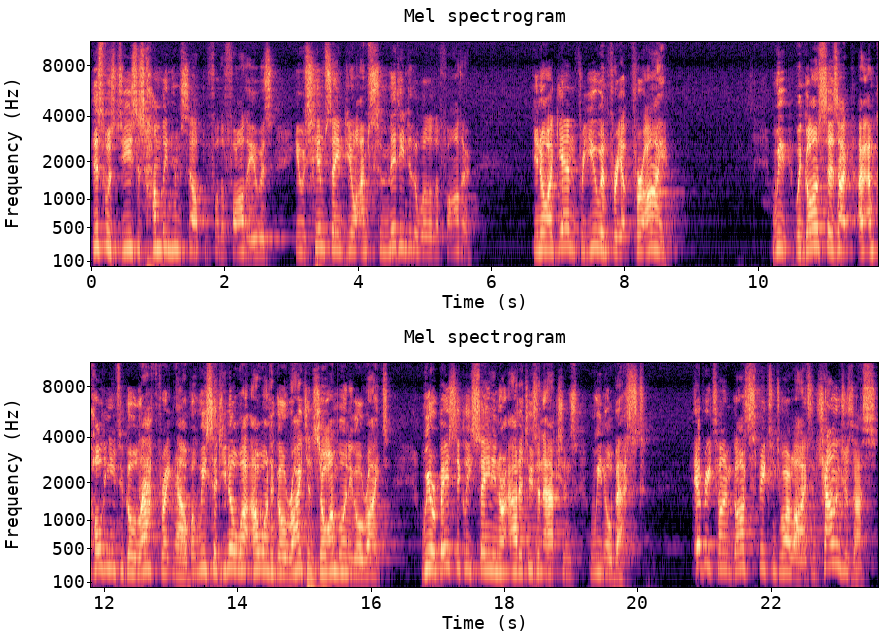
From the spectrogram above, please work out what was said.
This was Jesus humbling himself before the Father. It was, it was him saying, you know, I'm submitting to the will of the Father. You know, again, for you and for, for I. We, when God says, I, I, I'm calling you to go left right now, but we said, you know what? I want to go right, and so I'm going to go right. We are basically saying in our attitudes and actions, we know best. Every time God speaks into our lives and challenges us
